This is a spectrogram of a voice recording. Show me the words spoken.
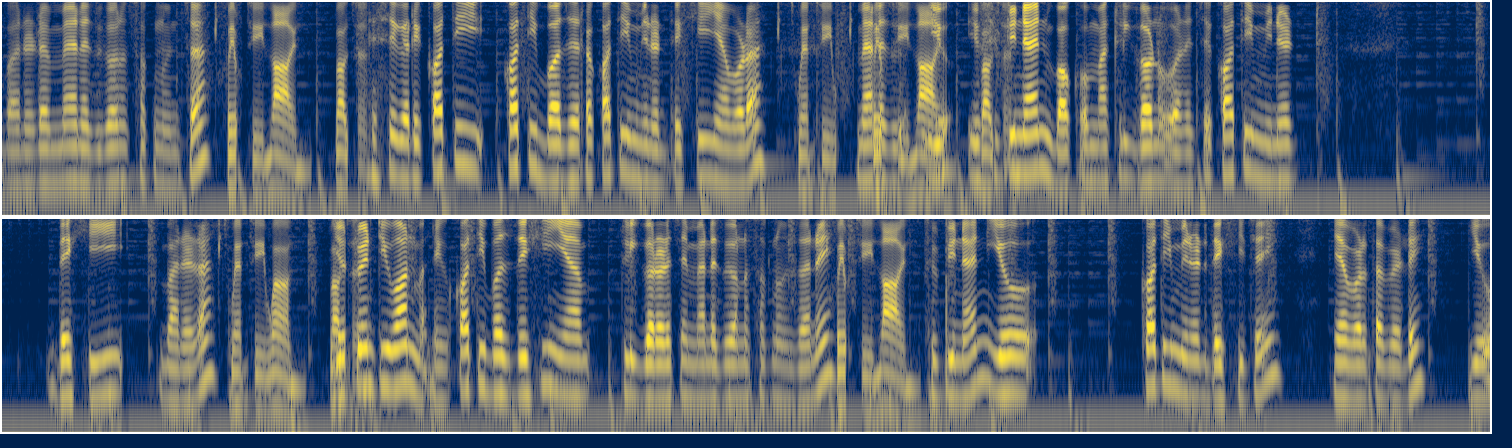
भनेर म्यानेज गर्न सक्नुहुन्छ 59. Button. त्यसै गरी कति कति बजेर कति मिनटदेखि यहाँबाट 20. म्यानेज 59. यो फिफ्टी. नाइन भएकोमा क्लिक गर्नु भने चाहिँ कति मिनटदेखि भनेर 21. यो. ट्वेन्टी वान भनेको कति बजीदेखि यहाँ क्लिक गरेर चाहिँ म्यानेज गर्न सक्नुहुन्छ भने 59. फिफ्टी नाइन यो कति मिनटदेखि चाहिँ यहाँबाट तपाईँहरूले यो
